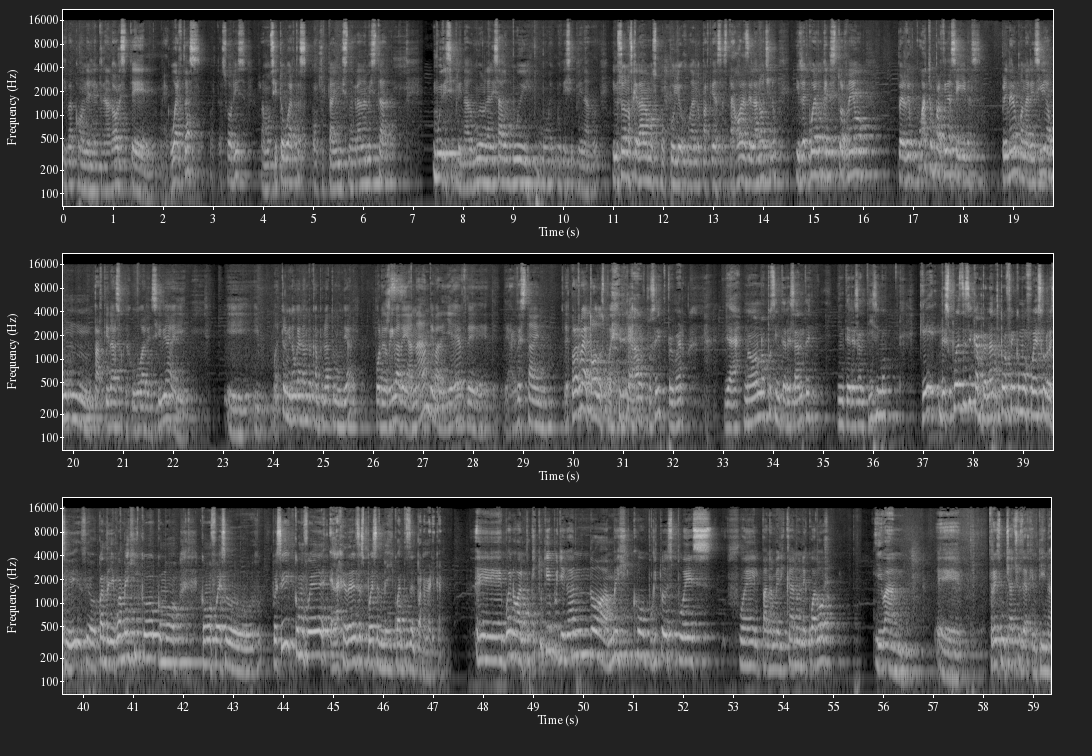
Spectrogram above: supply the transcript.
iba con el entrenador este, Huertas, Huertas Oris, Ramoncito Huertas, con quien hizo una gran amistad, muy disciplinado, muy organizado, muy, muy, muy disciplinado. Y nosotros nos quedábamos con Julio jugando partidas hasta horas de la noche, ¿no? Y recuerdo que en ese torneo perdió cuatro partidas seguidas. Primero con Arencibia, un partidazo que jugó Arencibia y y, bueno, terminó ganando el campeonato mundial por arriba de Anand, de Bareyev, de, de, Agrestein, por arriba de todos, pues. Claro, pues sí, primero. Ya, no, no, pues interesante, interesantísimo. que después de ese campeonato, profe, ¿cómo fue su recibido? Cuando llegó a México, ¿cómo, ¿cómo fue su... Pues sí, ¿cómo fue el ajedrez después en México antes del Panamericano? Eh, bueno, al poquito tiempo llegando a México, un poquito después fue el Panamericano en Ecuador. Iban eh, tres muchachos de Argentina,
